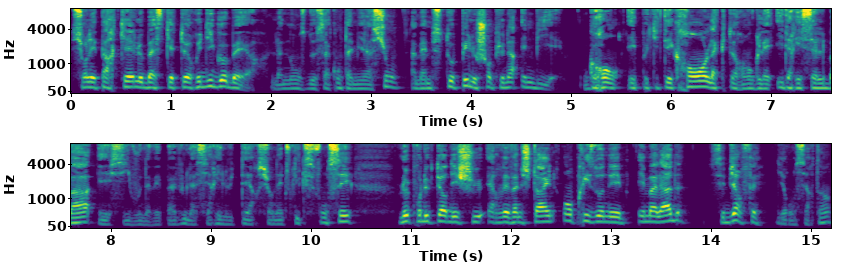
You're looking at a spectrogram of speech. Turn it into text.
Sur les parquets, le basketteur Rudy Gobert. L'annonce de sa contamination a même stoppé le championnat NBA. Grand et petit écran, l'acteur anglais Idris Elba, et si vous n'avez pas vu la série Luther sur Netflix, foncez. Le producteur déchu Hervé Weinstein, emprisonné et malade, c'est bien fait, diront certains.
